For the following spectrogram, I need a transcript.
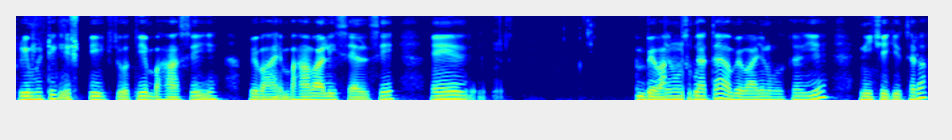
प्रिमिटिव स्टिक जो होती है, वहाँ से विभाज, वहाँ वाली सेल से विभाजन होना शुरू हो जाता है। और विभाजन होकर ये नीचे की तरफ़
